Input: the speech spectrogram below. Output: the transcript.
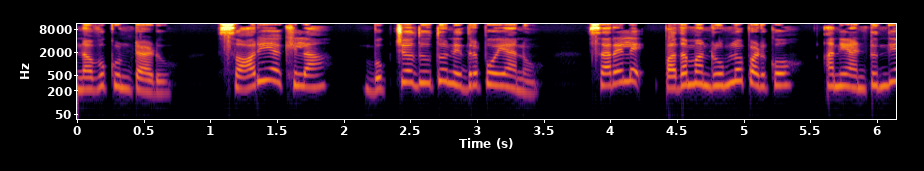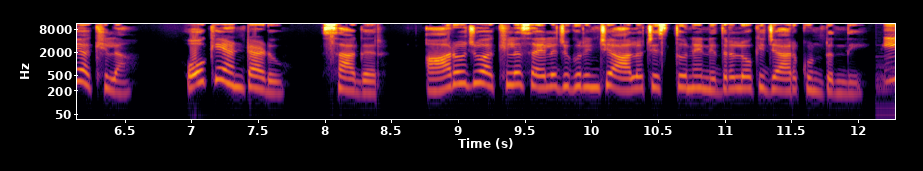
నవ్వుకుంటాడు. సారీ అఖిల బుక్ చదువుతూ నిద్రపోయాను. సరేలే పదమన్ రూంలో పడుకో అని అంటుంది అఖిల. ఓకే అంటాడు సాగర్. ఆ రోజు అఖిల శైలజ గురించి ఆలోచిస్తూనే నిద్రలోకి జారుకుంటుంది. ఈ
